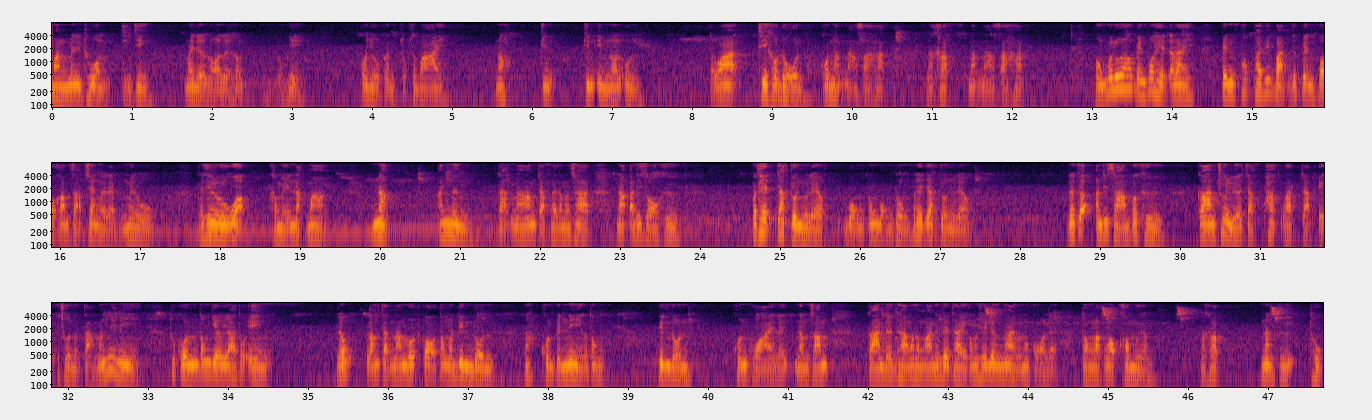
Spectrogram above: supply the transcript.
มันไม่ได้ท่วมจริง ๆ ไม่เดือดร้อนเลยครับหลวงพี่ก็อยู่กันสุขสบายเนาะกินกินอิ่มนอนอุ่น แต่ว่า ที่เขาโดนก็หนักหนาสาหัสนะครับ หนักหนาสาหัส ผมไม่รู้นะเป็นเพราะเหตุอะไร เป็นเพราะภัยพิบัติหรือเป็นเพราะคำสาปแช่งอะไรแต่ผมไม่รู้ แต่ที่รู้อะเขมรหนักมาก หนักอันหนึ่งจากน้ำจากภัยธรรมชาติ หนักอันที่สองคือ ประเทศยากจนอยู่แล้วบอกตรงบอกตรงประเทศยากจนอยู่แล้ว แล้วก็อันที่สามก็คือการช่วยเหลือจากภาครัฐจากเอกชนต่างๆ มันไม่มี ทุกคนมันต้องเยียวยาตัวเอง แล้วหลังจากน้ำลดก็ต้องมาดิ้นรน นะคนเป็นหนี้ก็ต้องดิ้นรนค้นขวายและนำซ้ำการเดินทางมาทำงานที่ประเทศไทยก็ไม่ใช่เรื่องง่ายเหมือนเมื่อก่อนแล้วต้องลักลอบเข้าเมืองนะครับ นั่นคือทุก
